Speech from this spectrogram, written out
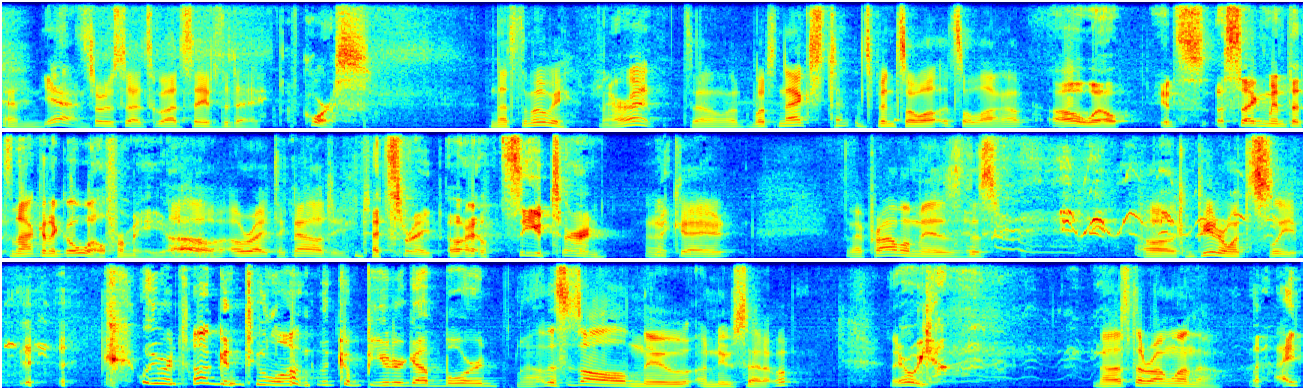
And Yeah. Suicide Squad saves the day, Of course. and that's the movie. All right. So what's next? It's been so it's so long. Oh, Oh well, it's a segment that's not going to go well for me. Uh, oh, oh, right, technology. that's right. All right, let's see you turn. Okay. My problem is this. Oh, the computer went to sleep. We were talking too long. The computer got bored. Well, this is all new, a new setup. Oop. There we go. No, that's the wrong one though. I,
